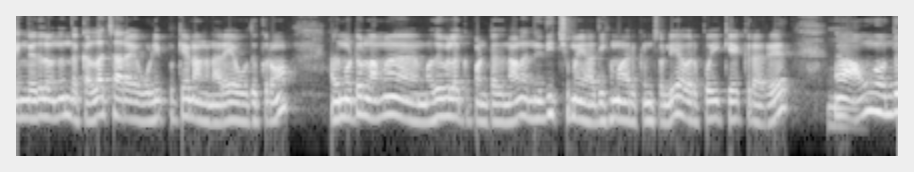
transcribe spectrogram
எங்கள் இதில் வந்து இந்த கள்ளச்சாராய ஒழிப்புக்கே நாங்கள் நிறைய ஒதுக்குறோம். அது மட்டும் இல்லாமல் மதுவிலக்கு பண்ணிட்டதுனால நிதிச்சுமை அதிகமாக இருக்குன்னு சொல்லி அவர் போய் கேட்குறாரு அவங்க வந்து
